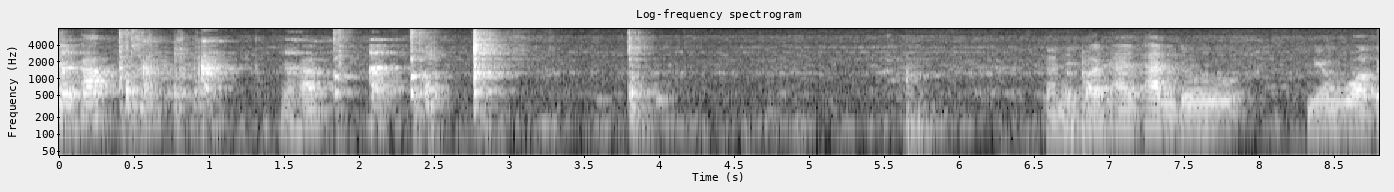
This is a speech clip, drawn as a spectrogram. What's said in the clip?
เลยครับนะครับตอนนี้ก็จะให้ท่านดูเนื้อวัวไป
